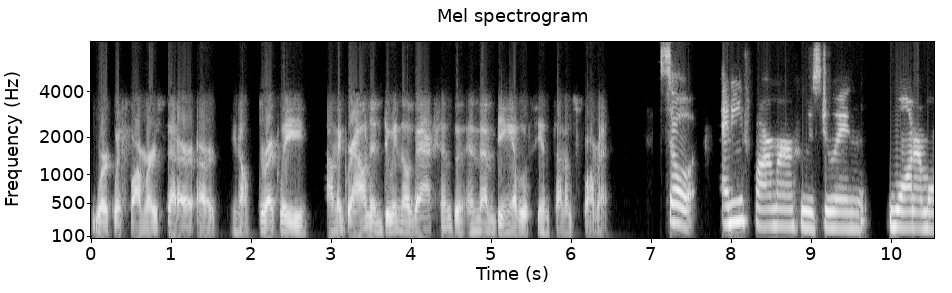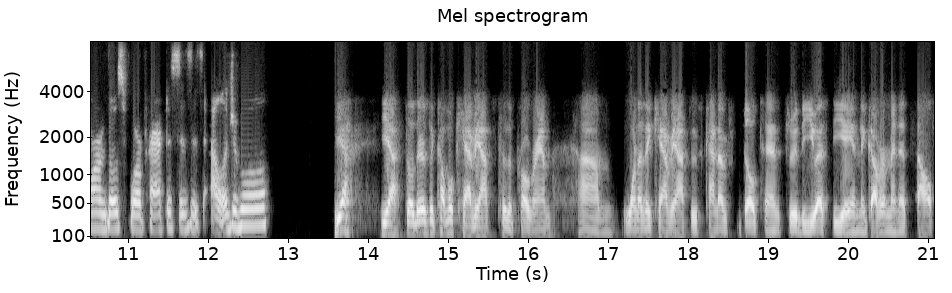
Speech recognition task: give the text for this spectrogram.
work with farmers that are, are, you know, directly on the ground and doing those actions, and, and then being able to see incentives from it. So any farmer who's doing one or more of those four practices is eligible. Yeah, yeah. So there's a couple caveats to the program. Um, one of the caveats is kind of built in through the USDA and the government itself.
